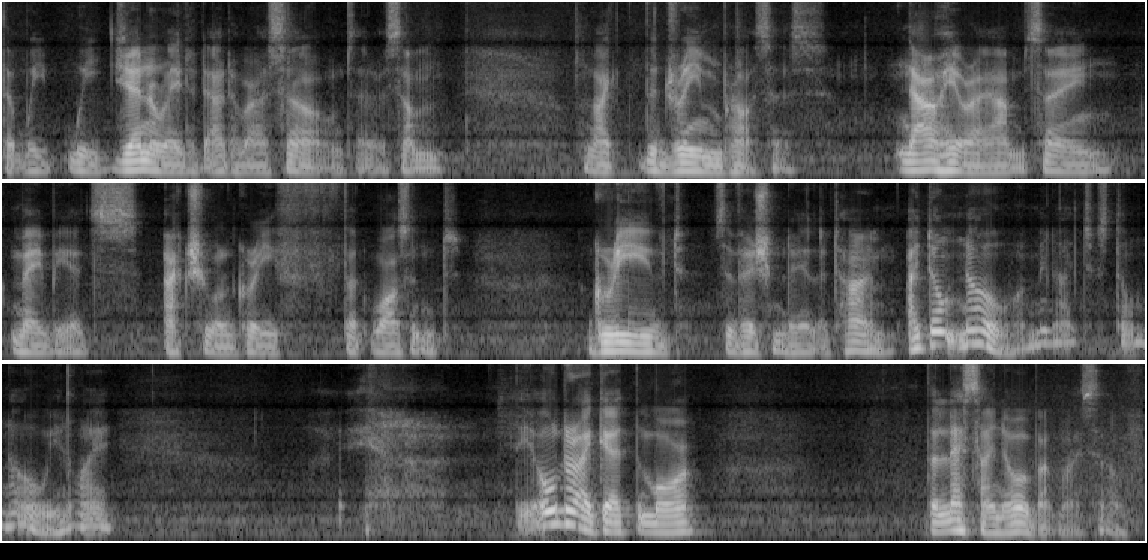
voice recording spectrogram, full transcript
that we we generate it out of ourselves, out of some, like the dream process. Now here I am saying maybe it's actual grief that wasn't grieved sufficiently at the time. I don't know. I mean, I just don't know. You know, I the older I get, the more the less I know about myself.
